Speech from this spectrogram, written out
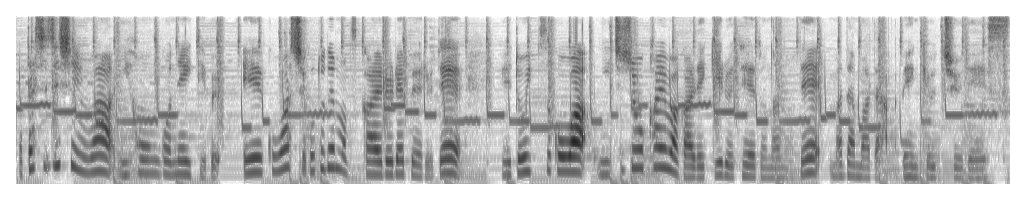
私自身は日本語ネイティブ、英語は仕事でも使えるレベルで、ドイツ語は日常会話ができる程度なので、まだまだ勉強中です。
